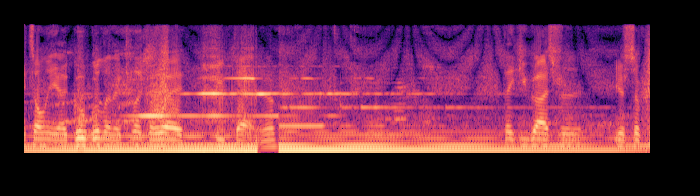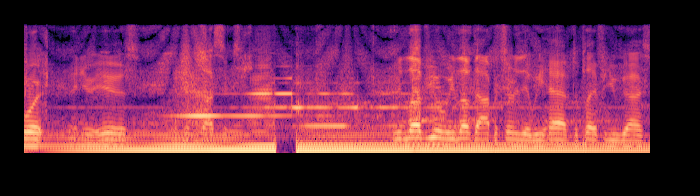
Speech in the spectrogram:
It's only a Google and a click away. Keep that, you know? Thank you guys for your support and your ears and your blessings. Love you and we love the opportunity that we have to play for you guys.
